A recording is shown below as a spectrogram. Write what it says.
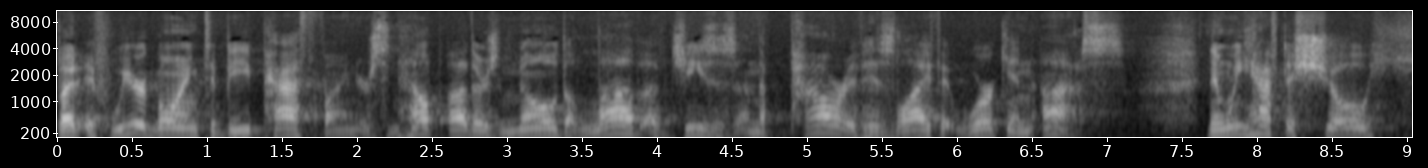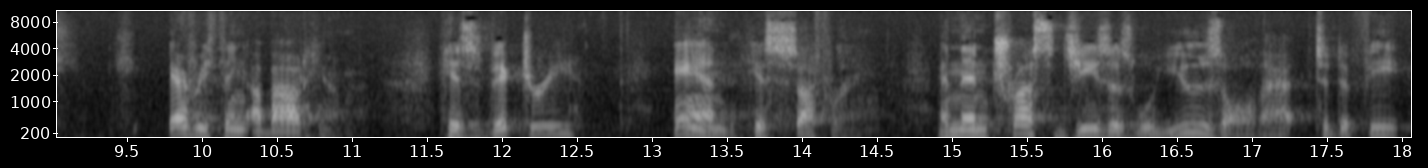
But if we are going to be pathfinders and help others know the love of Jesus and the power of his life at work in us, then we have to show everything about him his victory and his suffering. And then trust Jesus will use all that to defeat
